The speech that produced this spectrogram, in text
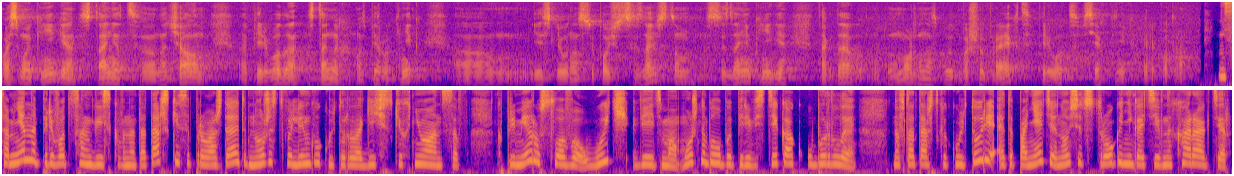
восьмой книги станет э, началом э, перевода остальных вот, первых книг. Если у нас все получится с издательством, с изданием книги, тогда, возможно, у нас будет большой проект, перевод всех книг Гарри Поттера. Несомненно, перевод с английского на татарский сопровождает множество лингвокультурологических нюансов. К примеру, слово «witch» – «ведьма» можно было бы перевести как «убырлы», но в татарской культуре это понятие носит строго негативный характер.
